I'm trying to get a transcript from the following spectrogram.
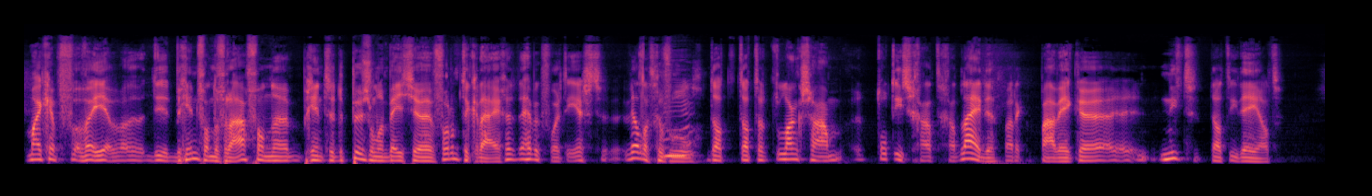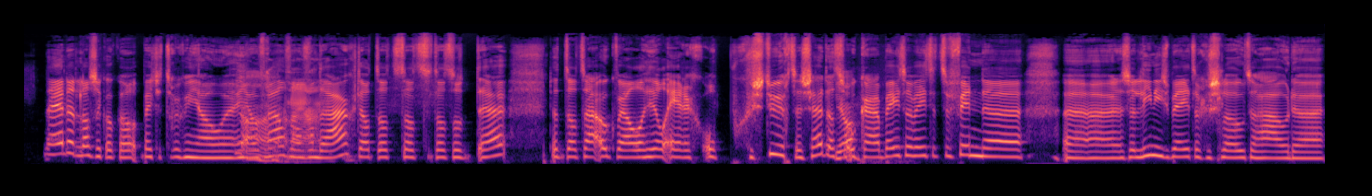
Maar ik heb je- het begin van de vraag van eh, begint de puzzel een beetje vorm te krijgen. Daar heb ik voor het eerst wel het gevoel Mhm. dat, dat het langzaam tot iets gaat, gaat leiden. Waar ik een paar weken eh, niet dat idee had. Nee, dat las ik ook al een beetje terug in, jouw eh, in Ja, jouw verhaal nou van ja. vandaag. Dat dat, dat, dat, dat, hè, dat, dat daar ook wel heel erg op gestuurd is. Hè? Dat ze Ja. elkaar beter weten te vinden. eh ze linies beter gesloten houden.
